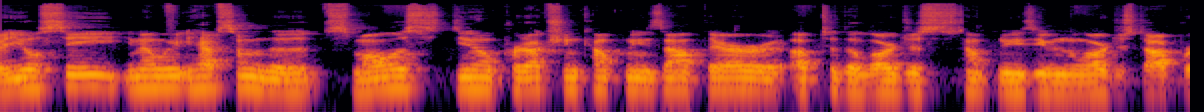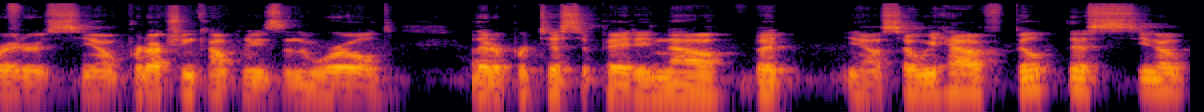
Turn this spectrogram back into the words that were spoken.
but you'll see, you know, we have some of the smallest, you know, production companies out there up to the largest companies, even the largest operators, you know, production companies in the world that are participating now. But, you know, so we have built this, you know,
